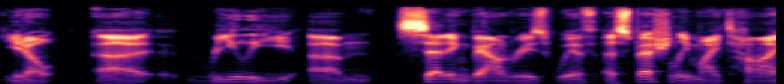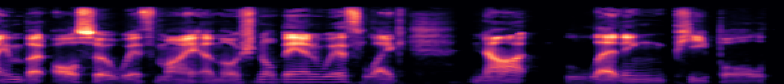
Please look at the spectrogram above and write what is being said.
you know, uh, really um, setting boundaries with, especially my time, but also with my emotional bandwidth, like not letting people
